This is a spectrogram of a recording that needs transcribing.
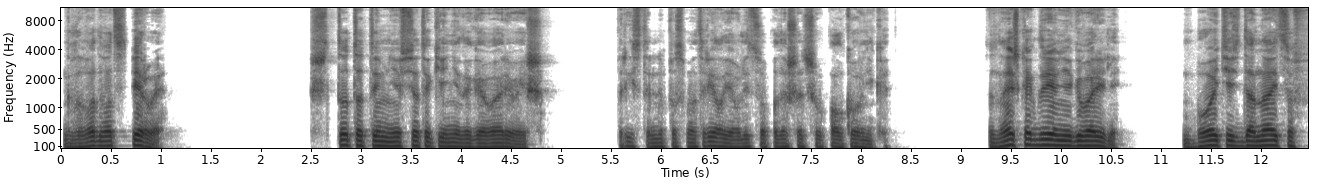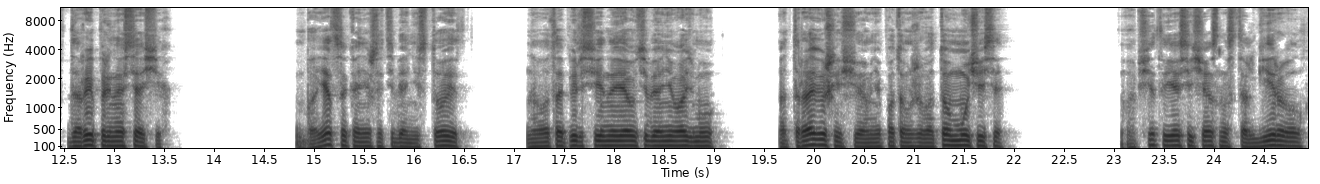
Глава 21. «Что-то ты мне все-таки не договариваешь». Пристально посмотрел я в лицо подошедшего полковника. «Знаешь, как древние говорили? Бойтесь донайцев, дары приносящих. Бояться, конечно, тебя не стоит, но вот апельсины я у тебя не возьму. Отравишь еще, а мне потом животом мучайся». Вообще-то я сейчас ностальгировал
